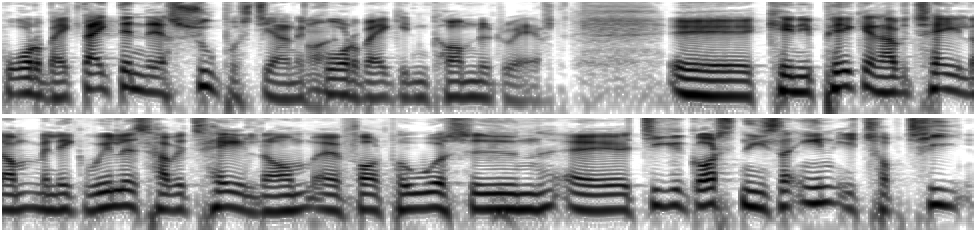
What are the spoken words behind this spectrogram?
quarterback. Der er ikke den der superstjerne quarterback Nej. i den kommende draft. Uh, Kenny Pickett har vi talt om, Malik Willis har vi talt om uh, for et par uger siden. Uh, de kan godt snige sig ind i top 10,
